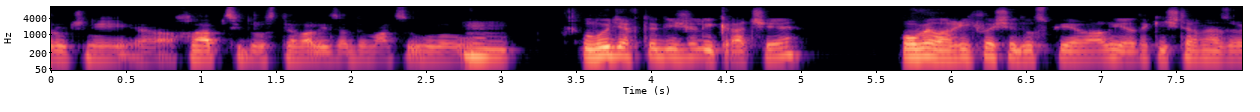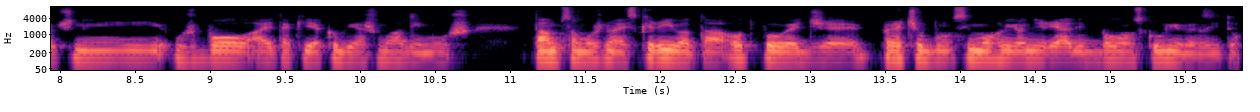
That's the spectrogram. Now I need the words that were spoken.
roční chlapci dostávali za domácu úlohu. Mm ľudia vtedy žili kratšie, oveľa rýchlejšie dospievali a taký 14-ročný už bol aj taký akoby až mladý muž. Tam sa možno aj skrýva tá odpoveď, že prečo si mohli oni riadiť Bolonskú univerzitu.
